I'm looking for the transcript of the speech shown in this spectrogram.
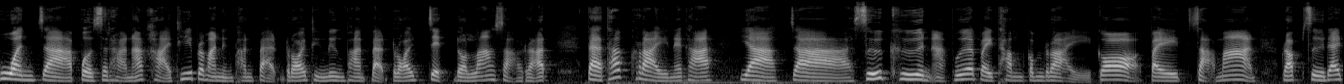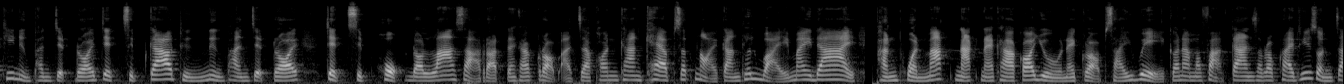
ควรจะเปิดสถานะขายที่ประมาณ 1,800 ถึง 1,807 ดอลลาร์สหรัฐ แต่ถ้าใครนะคะ อยากจะซื้อคืนอะเพื่อไปทำกำไรก็ไปสามารถรับซื้อได้ที่ 1,779 ถึง 1,776 ดอลลาร์สหรัฐนะคะ กรอบอาจจะค่อนข้างแคบสักหน่อยการเคลื่อนไหวไม่ได้พันผวนมากนักนะคะ ก็อยู่ในกรอบไซด์เวย์ก็นำมาฝากกันสำหรับใครที่สนใจ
